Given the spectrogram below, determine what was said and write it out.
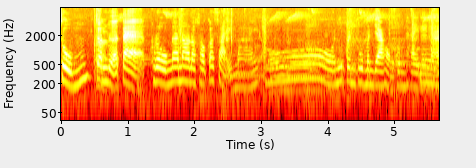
สุมจนเหลือแต่โครงด้านนอกแล้วเขาก็ใส่ไม้ โอ้ นี่เป็นภูมิปัญญาของคนไทยเลยนะ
